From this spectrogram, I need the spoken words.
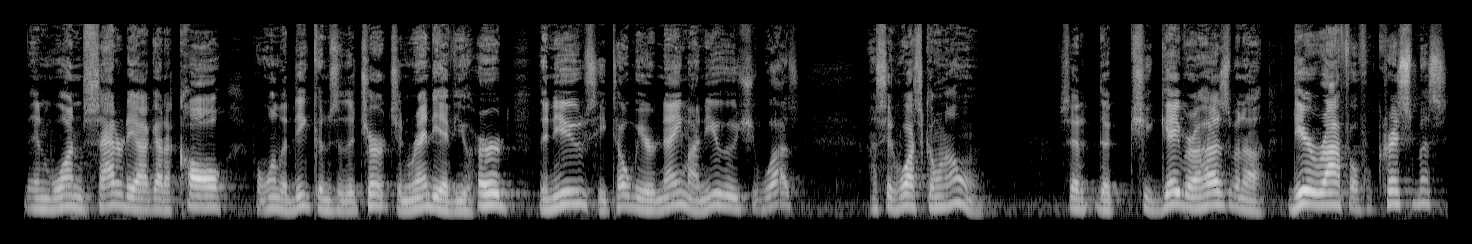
Then one Saturday, I got a call from one of the deacons of the church, and Randy, have you heard the news? He told me her name. I knew who she was. I said, What's going on? Said that she gave her husband a deer rifle for Christmas.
